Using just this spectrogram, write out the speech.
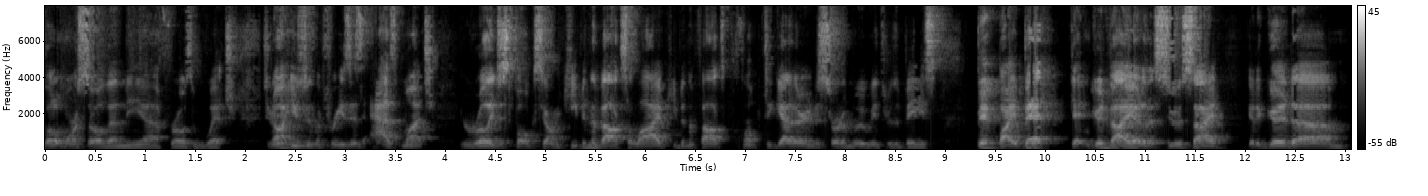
a little more so than the uh, Frozen Witch. You're not using the freezes as much. You're really just focusing on keeping the Valks alive, keeping the Valks clumped together, and just sort of moving through the base bit by bit, getting good value out of the Suicide, get a good um,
